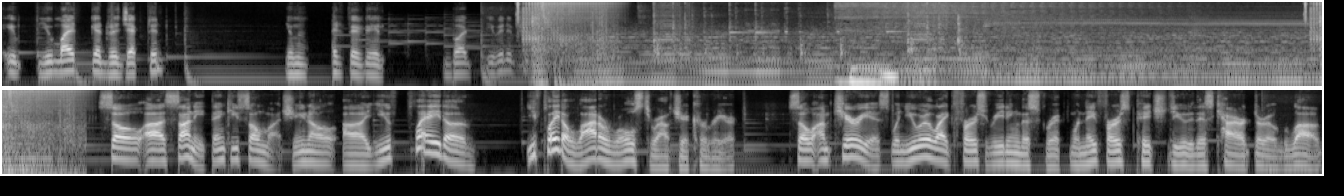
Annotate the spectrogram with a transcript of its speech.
if you might get rejected, you might fail. But even if you So, uh, Sunny, thank you so much. You know, uh, you've played a you've played a lot of roles throughout your career. So I'm curious, when you were like first reading the script, when they first pitched you this character of Luv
